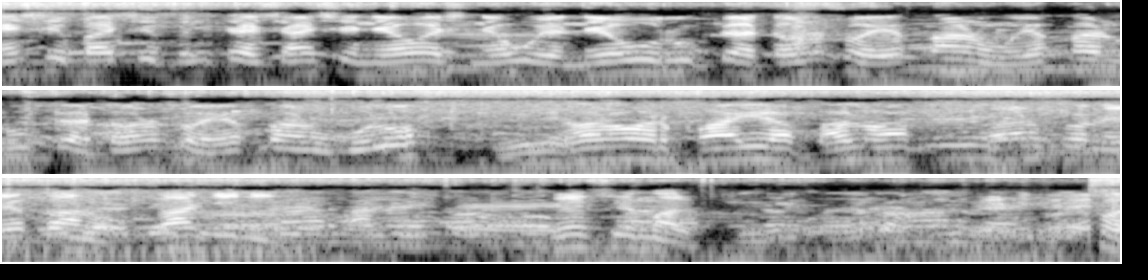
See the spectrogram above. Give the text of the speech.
એંસી બાસી પંચાસ છ્યાસી નેવાસ નેવું નેવું રૂપિયા ત્રણસો એકાણું એકાણું રૂપિયા ત્રણસો એકાણું બોલો. ત્રણવાર પાયા પાલો ત્રણસો ને એકાણું ગાંધીની. દેશી માલ. ત્રણસો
